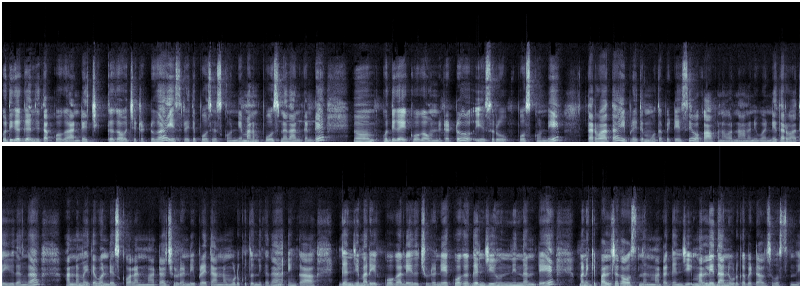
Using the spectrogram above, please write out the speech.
కొద్దిగా గంజి తక్కువగా అంటే చిక్కగా వచ్చేటట్టుగా ఎసురు అయితే పోసేసుకోండి. మనం పోసిన దానికంటే కొద్దిగా ఎక్కువగా ఉండేటట్టు ఎసురు పోసుకోండి. తర్వాత ఇప్పుడైతే అయితే మూత పెట్టేసి ఒక హాఫ్ అన్ అవర్ నాననివ్వండి. తర్వాత ఈ విధంగా అన్నం అయితే వండేసుకోవాలన్నమాట. చూడండి ఇప్పుడైతే అన్నం ఉడుకుతుంది కదా ఇంకా గంజి మరి ఎక్కువగా లేదు చూడండి. ఎక్కువగా గంజి ఉన్నిందంటే మనకి పల్చగా వస్తుందన్నమాట గంజి. మళ్ళీ దాన్ని ఉడకబెట్టాల్సి వస్తుంది.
